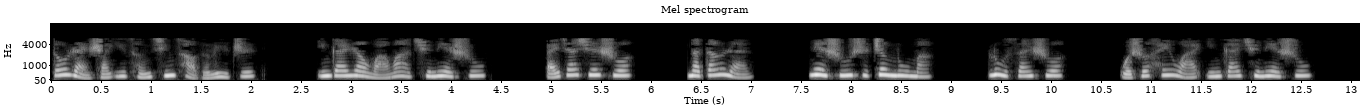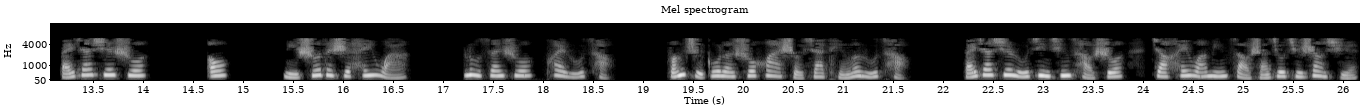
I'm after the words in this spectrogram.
都染上一层青草的绿枝。应该让娃娃去念书。白嘉轩说：“那当然，念书是正路吗？”陆三说：“我说黑娃应该去念书。”白嘉轩说：“哦，你说的是黑娃。”陆三说：“快如草。”冯只顾了说话，手下停了如草。白嘉轩如进青草说。叫黑娃明早上就去上学，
